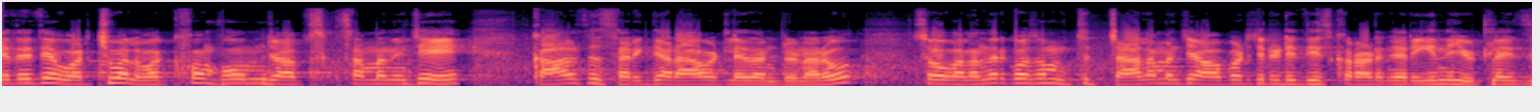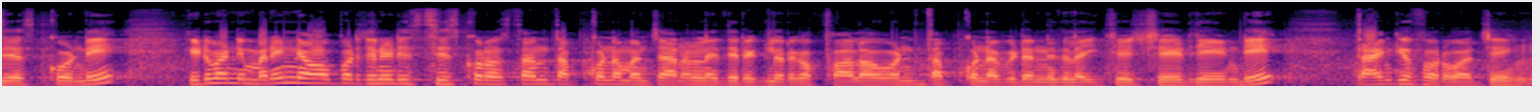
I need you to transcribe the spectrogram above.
ఏదైతే వర్చువల్ వర్క్ ఫ్రమ్ హోమ్ జాబ్స్కి సంబంధించి నుంచి కాల్స్ సరిగ్గా రావట్లేదు అంటున్నారు. సో వాళ్ళందరి కోసం చాలా మంచి ఆపర్చునిటీ తీసుకురావడం జరిగింది. యూటిలైజ్ చేసుకోండి. ఇటువంటి మరిన్ని ఆపర్చునిటీస్ తీసుకొని వస్తాను. తప్పకుండా మన ఛానల్ అయితే రెగ్యులర్గా ఫాలో అవ్వండి. తప్పకుండా వీడియో అనేది లైక్ చేసి షేర్ చేయండి. థ్యాంక్ యూ ఫర్ వాచింగ్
